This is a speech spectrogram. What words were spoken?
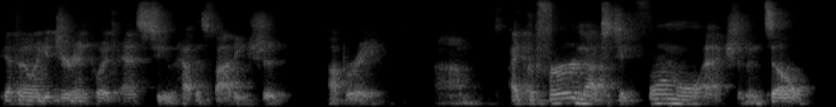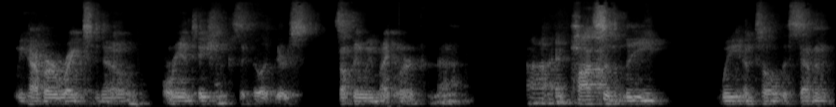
we definitely want to get your input as to how this body should operate. Um, I prefer not to take formal action until we have our right to know orientation, because I feel like there's something we might learn from that. Uh, and possibly wait until the seventh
